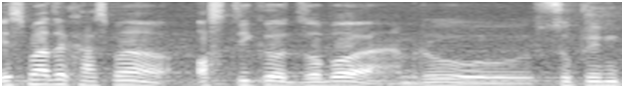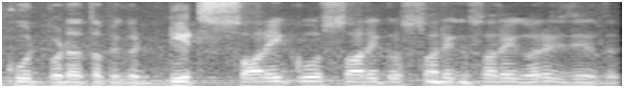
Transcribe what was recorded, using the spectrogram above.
यसमा चाहिँ खासमा अस्तिको जब हाम्रो सुप्रिम कोर्टबाट तपाईँको डेट सरेको सरेको सरेको सरेको गरेर त्यो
